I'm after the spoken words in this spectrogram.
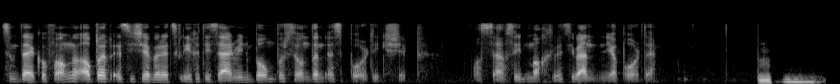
zum den zu fangen. Aber es ist eben nicht das gleiche Design wie ein Bomber, sondern ein Boarding Ship. Was auch Sinn macht, weil sie ihn ja boarden. Mhm.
